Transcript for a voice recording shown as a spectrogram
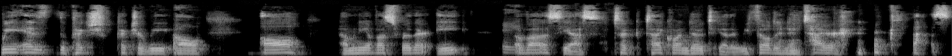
We, as the picture, picture, we all, all, how many of us were there? Eight, Eight. of us. Yes, took Taekwondo together. We filled an entire class.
